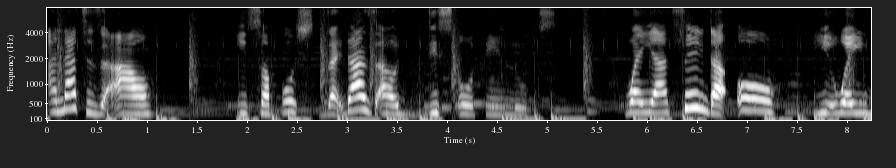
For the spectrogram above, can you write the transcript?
And that is how it's supposed that that's how this whole thing looks. When you are saying that oh you when you,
